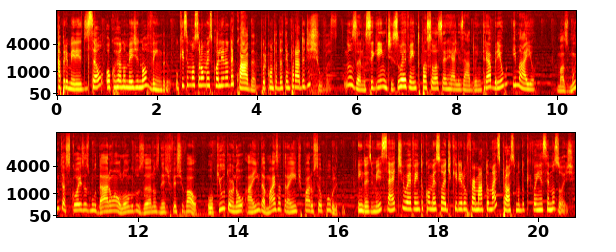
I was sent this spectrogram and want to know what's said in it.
A primeira edição ocorreu no mês de novembro, o que se mostrou uma escolha inadequada por conta da temporada de chuvas. Nos anos seguintes, o evento passou a ser realizado entre abril e maio. Mas muitas coisas mudaram ao longo dos anos neste festival, o que o tornou ainda mais atraente para o seu público. Em 2007, o evento começou a adquirir o formato mais próximo do que conhecemos hoje.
